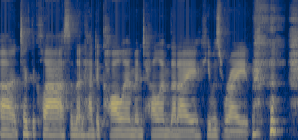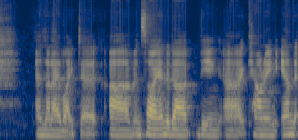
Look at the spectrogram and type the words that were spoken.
uh, took the class and then had to call him and tell him that I he was right and that I liked it. Um, and so I ended up being uh, accounting and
